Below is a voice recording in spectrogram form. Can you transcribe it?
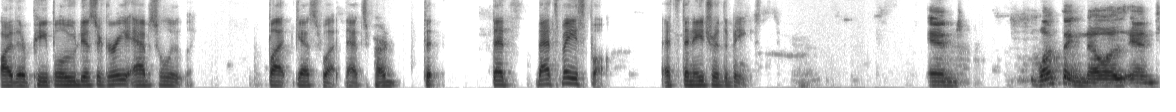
Are there people who disagree? Absolutely. But guess what? That's part that that's that's baseball. That's the nature of the beast. And one thing, Noah, and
